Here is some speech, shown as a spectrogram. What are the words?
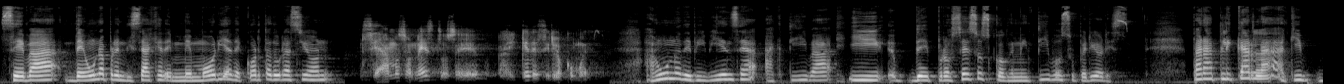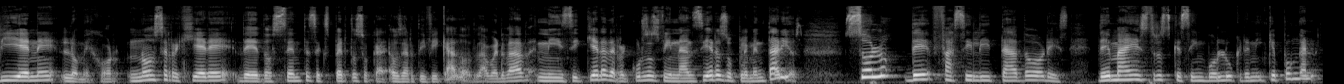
Se va de un aprendizaje de memoria de corta duración, seamos honestos, ¿eh? hay que decirlo como es, a uno de vivencia activa y de procesos cognitivos superiores. Para aplicarla, aquí viene lo mejor. No se requiere de docentes expertos o, certificados, la verdad, ni siquiera de recursos financieros suplementarios, solo de facilitadores, de maestros que se involucren y que pongan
